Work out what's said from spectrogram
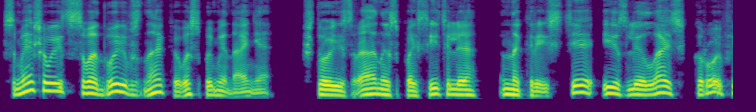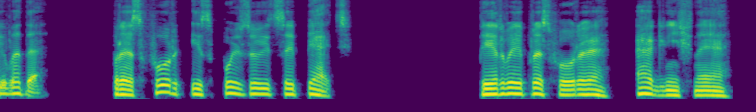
смешивается с водой в знак воспоминания, что из раны Спасителя на кресте излилась кровь и вода. Просфор используется пять. Первая просфора – агничная.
